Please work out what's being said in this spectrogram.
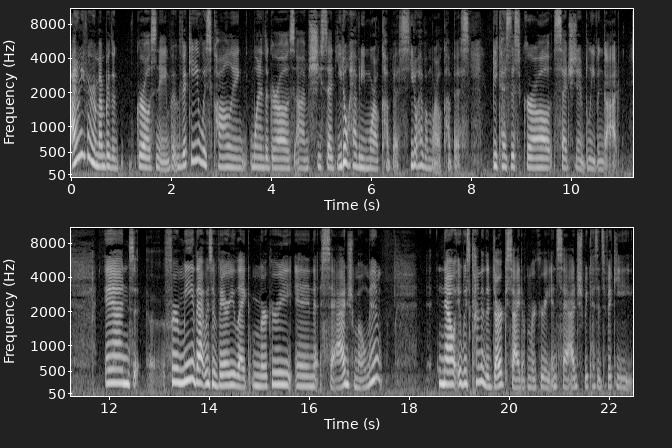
I don't even remember the girl's name, but Vicki was calling one of the girls. Um, she said, "You don't have any moral compass. You don't have a moral compass," because this girl said she didn't believe in God. And uh, for me, that was a very like Mercury in Sag moment. Now, it was kind of the dark side of Mercury in Sag because it's Vicki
